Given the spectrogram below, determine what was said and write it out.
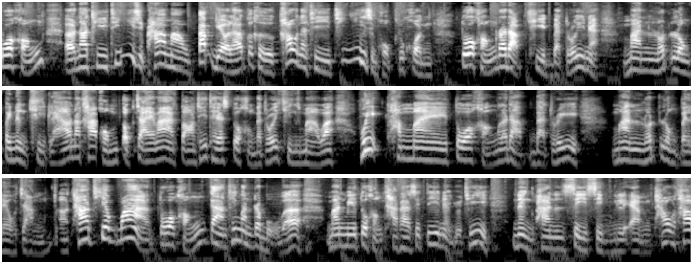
ัวของนาทีที่ 25 เมาแป๊บเดียวแล้วครับ ก็คือเข้านาทีที่ 26 ทุกคน ตัวของระดับขีดแบตเตอรี่เนี่ย มันลดลงไป 1 ขีดแล้วนะครับ ผมตกใจมากตอนที่เทสตัวของแบตเตอรี่คิงมาว่าวิทำไมตัวของระดับแบตเตอรี่ มันลดลงไปเร็วจัง ถ้าเทียบว่าตัวของการที่มันระบุว่า มันมีตัวของ capacity เนี่ยอยู่ที่ 1,040 มิลลิแอมเท่าเท่า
